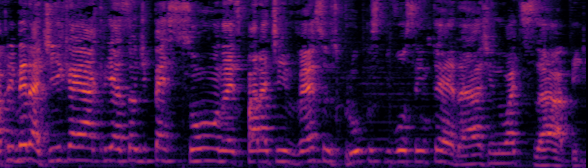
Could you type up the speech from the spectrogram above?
A primeira dica é a criação de personas para diversos grupos que você interage no WhatsApp,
